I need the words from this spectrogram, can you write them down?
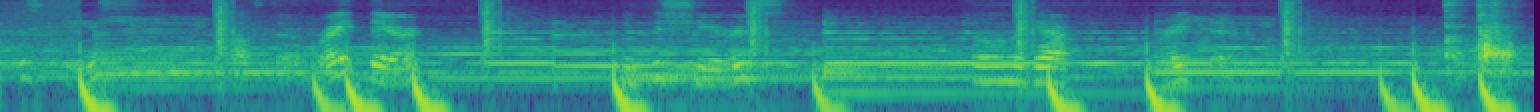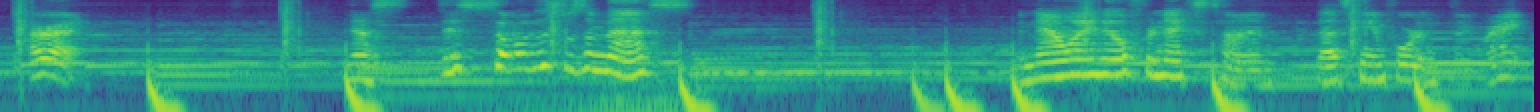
Cut this piece off right there with the shears. Fill in the gap right there. Alright. Now this some of this was a mess. But now I know for next time. That's the important thing, right?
